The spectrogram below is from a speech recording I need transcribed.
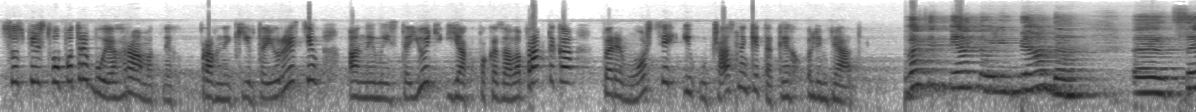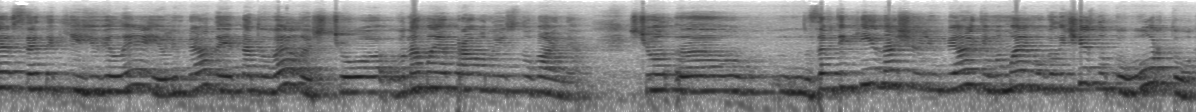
Суспільство потребує грамотних правників та юристів, а ними й стають, як показала практика, переможці і учасники таких олімпіад. 25-та Олімпіада це все-таки ювілей, Олімпіада, яка довела, що вона має право на існування. Що е, завдяки нашій Олімпіаді ми маємо величезну когорту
